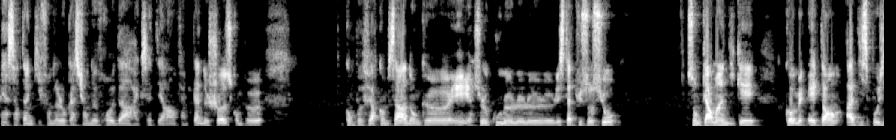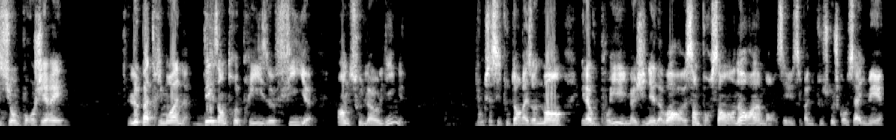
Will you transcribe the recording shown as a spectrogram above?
il y a certains qui font de la location d'œuvres d'art, etc. Enfin, plein de choses qu'on peut qu'on peut faire comme ça. Donc, et sur le coup, le, les statuts sociaux sont clairement indiqués comme étant à disposition pour gérer le patrimoine des entreprises filles en dessous de la holding. Donc ça c'est tout un raisonnement. Et là vous pourriez imaginer d'avoir 100% en or. Hein. Bon, c'est pas du tout ce que je conseille, mais,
